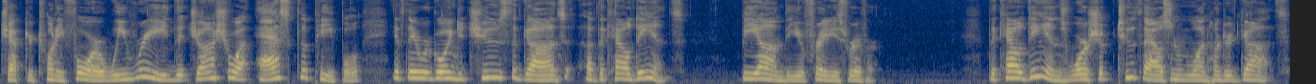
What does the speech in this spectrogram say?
chapter 24, we read that Joshua asked the people if they were going to choose the gods of the Chaldeans beyond the Euphrates River. The Chaldeans worshiped 2,100 gods,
